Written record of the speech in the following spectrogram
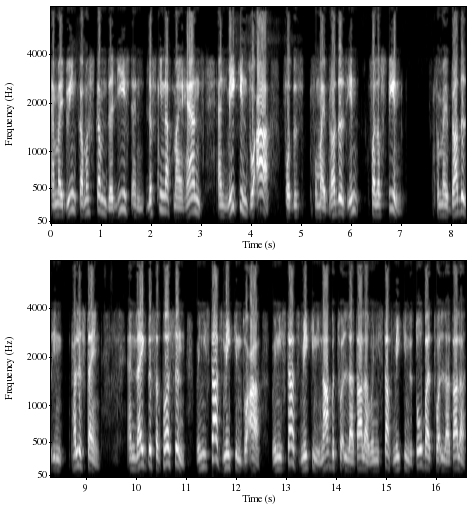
Am I doing kamaskam the least and lifting up my hands and making dua for this, for my brothers in Palestine, for my brothers in Palestine? And like this, a person, when he starts making dua, when he starts making inabat to Allah Ta'ala, when he starts making the tawbah to Allah Ta'ala,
